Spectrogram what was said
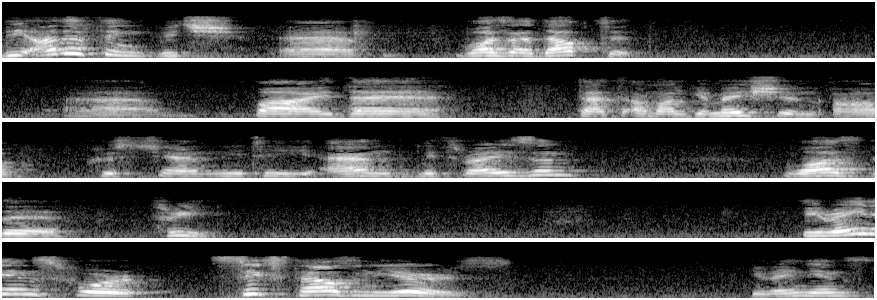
the other thing which uh, was adopted uh, by the, that amalgamation of Christianity and Mithraism was the Iranians for 6,000 years, Iranians,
